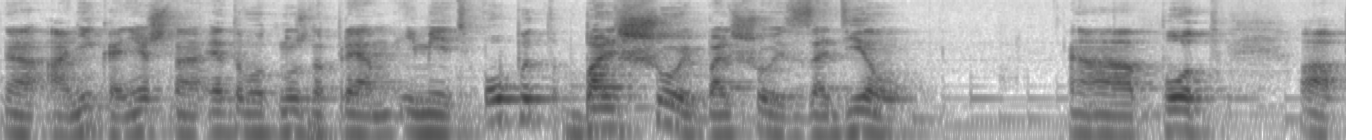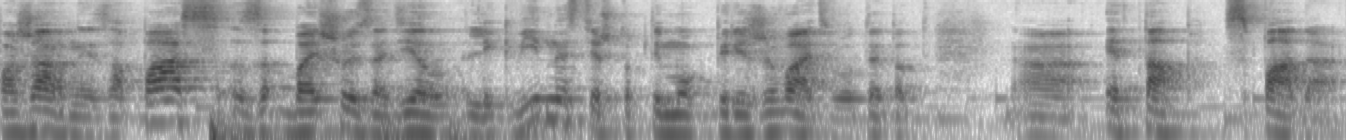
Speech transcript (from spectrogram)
они, конечно, это вот нужно прям иметь опыт, большой-большой задел под а, пожарный запас, большой задел ликвидности, чтобы ты мог переживать вот этот а, этап спада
